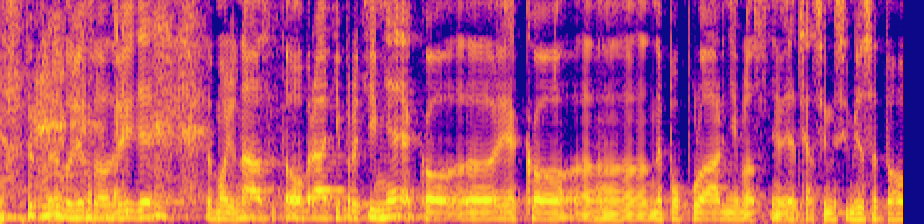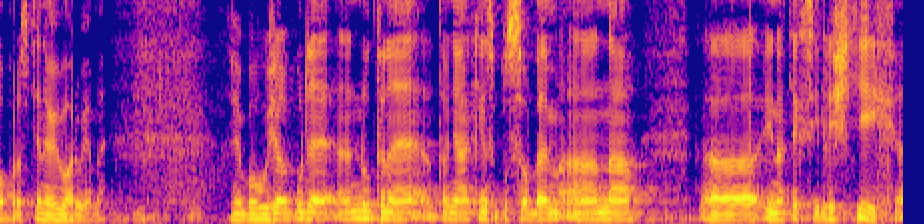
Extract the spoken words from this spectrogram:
protože samozřejmě možná se to obrátí proti mně jako, eh, jako eh, nepopulární vlastně věc. Já si myslím, že se toho prostě nevyvarujeme. Že bohužel bude nutné to nějakým způsobem eh, na i na těch sídlištích eh,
